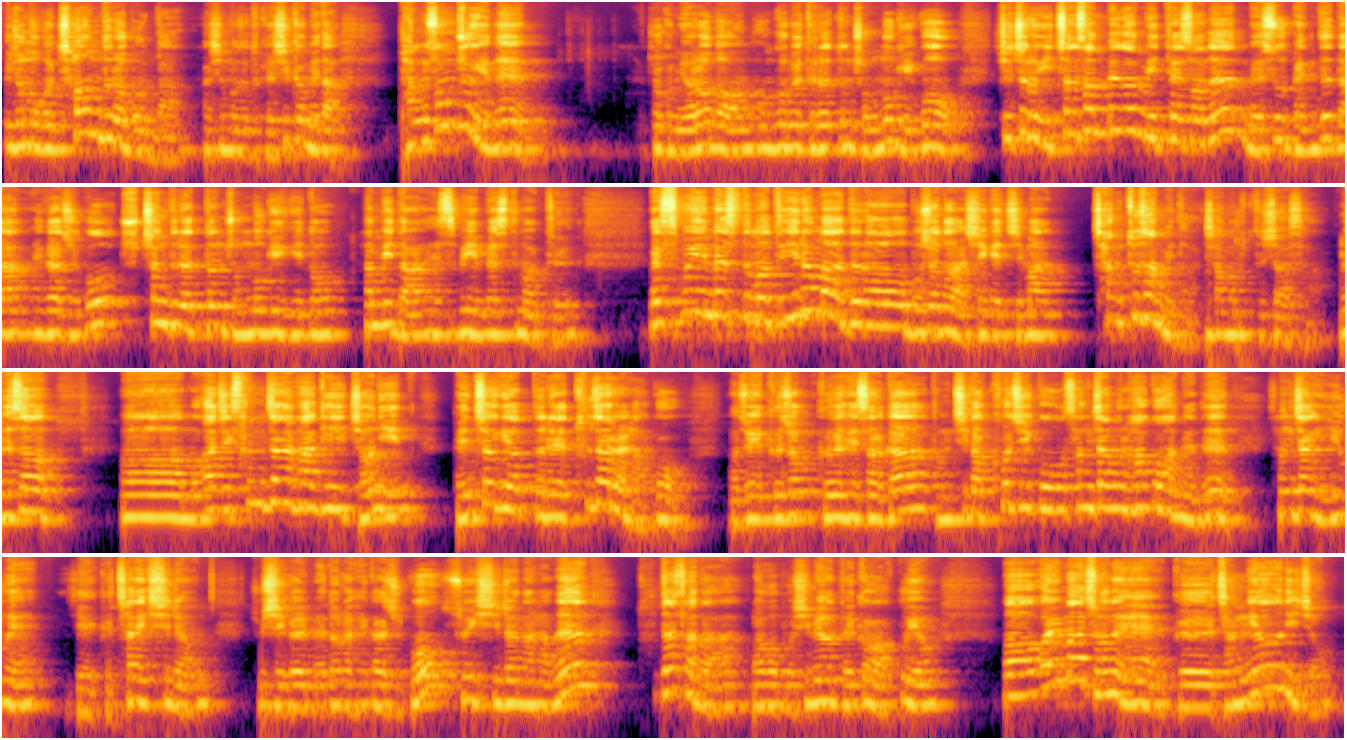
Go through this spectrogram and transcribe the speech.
이 종목은 처음 들어본다 하신 분들도 계실 겁니다. 방송 중에는 조금 여러 번 언급을 드렸던 종목이고 실제로 2,300원 밑에서는 매수 밴드다 해가지고 추천드렸던 종목이기도 합니다. SV 인베스트먼트. SV 인베스트먼트 이름만 들어보셔도 아시겠지만 창투사입니다. 창업투자사. 그래서 어, 뭐 아직 상장하기 전인 벤처기업들에 투자를 하고 나중에 그, 점, 그 회사가 덩치가 커지고 상장을 하고 하면은 상장 이후에 이제 그 차익 실현 주식을 매도를 해가지고 수익 실현을 하는 투자사다라고 보시면 될 것 같고요. 어, 얼마 전에 그 작년이죠.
